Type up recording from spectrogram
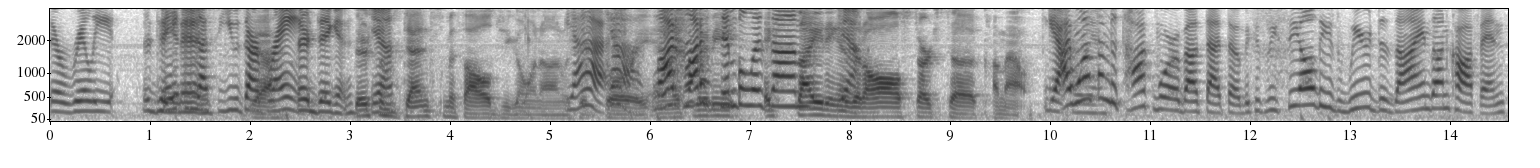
they're really They're digging making in. us use our Yeah. brain. They're digging. There's yeah. some dense mythology going on with Yeah. this story. Yeah. and Lot- it's lot gonna of be symbolism. Exciting Yeah. as it all starts to come out. yeah, I want Yeah. them to talk more about that though, because we see all these weird designs on coffins.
